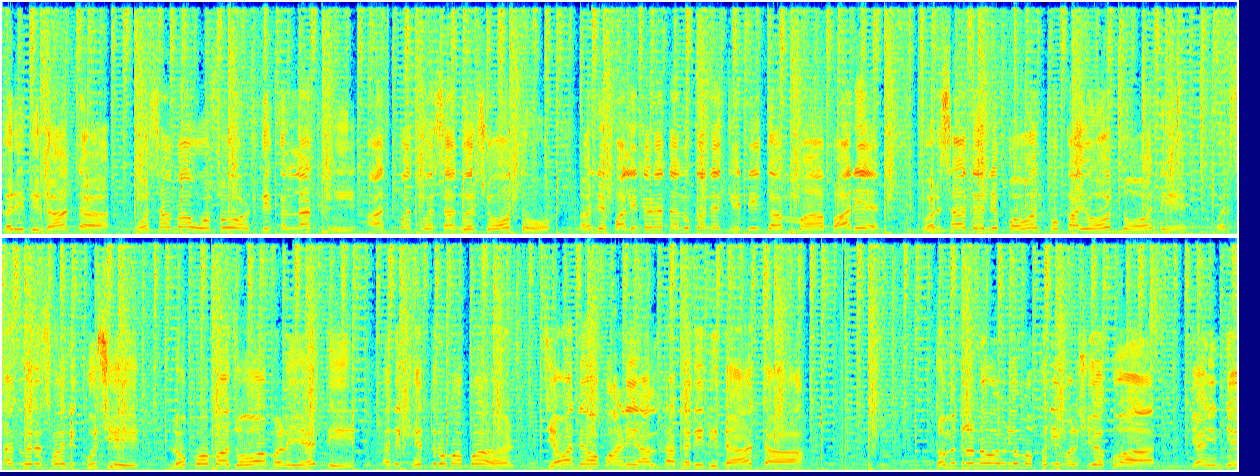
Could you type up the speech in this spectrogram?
કરી દીધા હતા. ઓછામાં ઓછો અડધી કલાકની આસપાસ વરસાદ વરસ્યો હતો અને પાલીતાણા તાલુકાના ઘેટી ગામમાં ભારે વરસાદ અને પવન ફૂંકાયો હતો અને વરસાદ વરસવાની ખુશી લોકોમાં જોવા મળી હતી અને ખેતરોમાં પણ જેવા તેવા પાણી હાલતા કરી દીધા હતા. તો મિત્રો નવા વિડીયોમાં ફરી મળશું એકવાર. જય હિન્દ, જય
